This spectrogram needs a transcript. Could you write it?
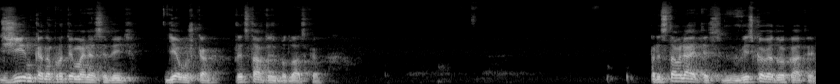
жінка напроти мене сидить. Дівушка, представтесь, будь ласка. Представляйтесь, військові адвокати.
